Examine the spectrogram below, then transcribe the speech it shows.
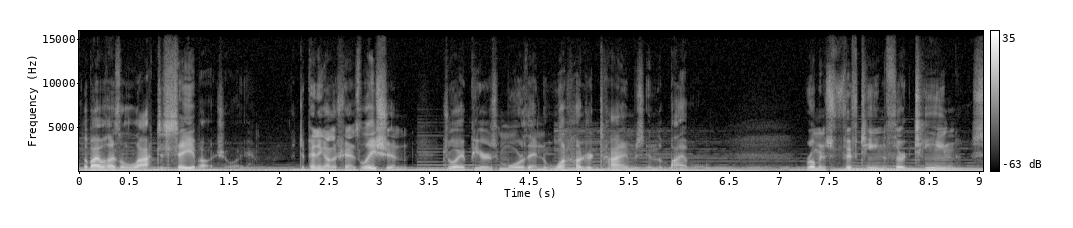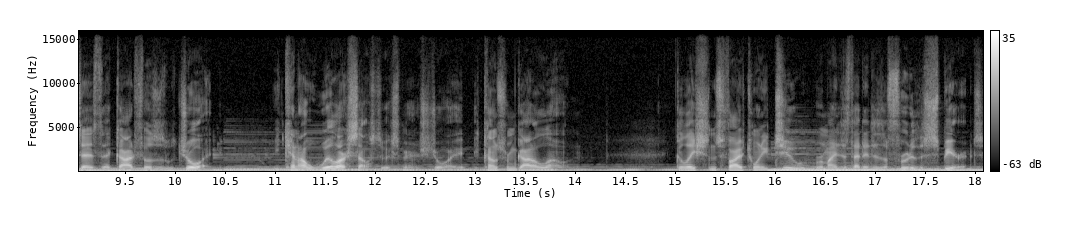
The Bible has a lot to say about joy. Depending on the translation, joy appears more than 100 times in the Bible. Romans 15:13 says that God fills us with joy. We cannot will ourselves to experience joy. It comes from God alone. Galatians 5:22 reminds us that it is a fruit of the spirit.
